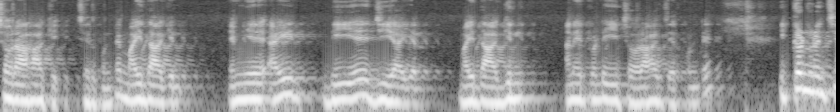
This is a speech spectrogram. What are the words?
చౌరాహాకి చేరుకుంటే మైదాగిన్ ఎంఏఐ డిఏజిఐఎల్ మైదాగిన్ అనేటువంటి ఈ చౌరాహాకి చేరుకుంటే ఇక్కడ నుంచి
